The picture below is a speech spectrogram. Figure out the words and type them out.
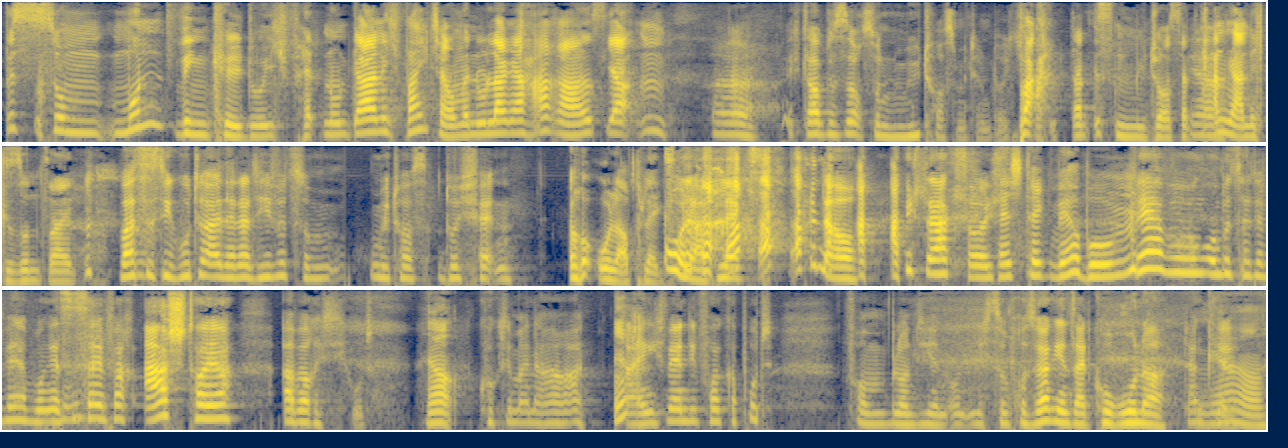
bis zum Mundwinkel durchfetten und gar nicht weiter. Und wenn du lange Haare hast, ja, mh, Ah, Ich glaube, das ist auch so ein Mythos mit dem bah, Durchfetten. das ist ein Mythos. Das Ja. kann gar nicht gesund sein. Was ist die gute Alternative zum Mythos Durchfetten? Olaplex. Olaplex. genau. Ich sag's euch. Hashtag Werbung. Werbung, unbezahlte Werbung. Es ist einfach arschteuer, aber richtig gut. Ja. Guck dir meine Haare an. Ja. Eigentlich wären die voll kaputt vom Blondieren und nicht zum Friseur gehen seit Corona. Danke. ja.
